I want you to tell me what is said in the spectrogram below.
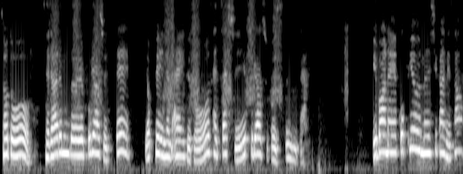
저도 제라름들 뿌려줄 때 옆에 있는 아이들도 살짝씩 뿌려주고 있습니다. 이번에 꽃 피우는 시간에서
